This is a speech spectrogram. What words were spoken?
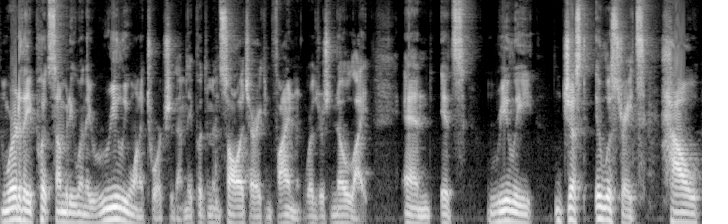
And where do they put somebody when they really want to torture them? They put them in solitary confinement where there's no light. And it's really just illustrates how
